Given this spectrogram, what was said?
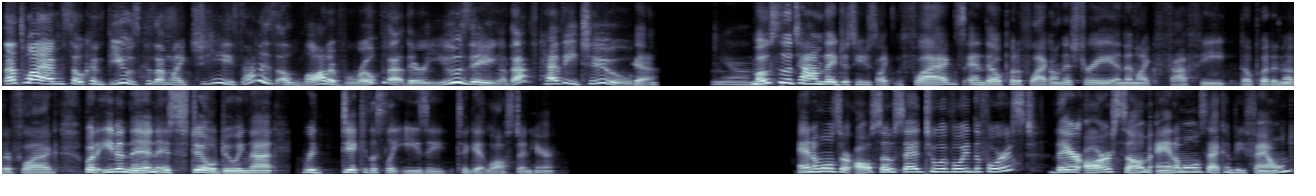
That's why I'm so confused because I'm like, geez, that is a lot of rope that they're using. That's heavy too. Yeah. Yeah. Most of the time, they just use like the flags, and they'll put a flag on this tree, and then like five feet, they'll put another flag. But even then, it's still doing that ridiculously easy to get lost in here. Animals are also said to avoid the forest. There are some animals that can be found,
